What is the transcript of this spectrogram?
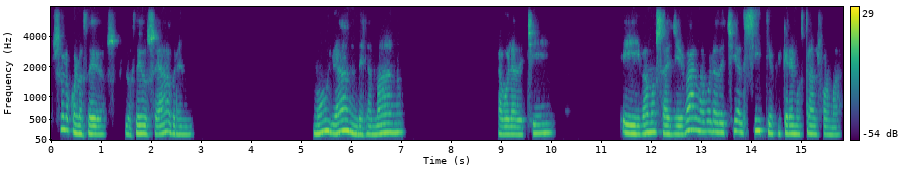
Solo con los dedos. Los dedos se abren. Muy grande la mano. La bola de chi. Y vamos a llevar la bola de chi al sitio que queremos transformar.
